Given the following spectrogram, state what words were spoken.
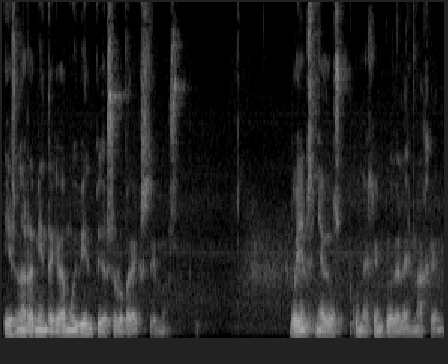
es una herramienta que va muy bien, pero solo para extremos. Voy a enseñaros un ejemplo de la imagen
